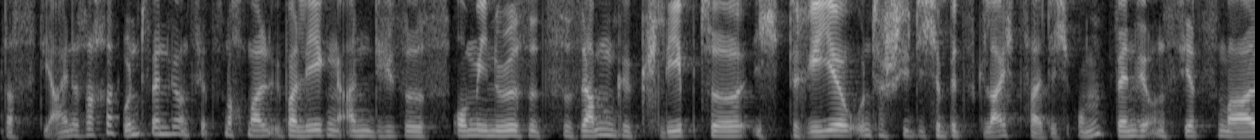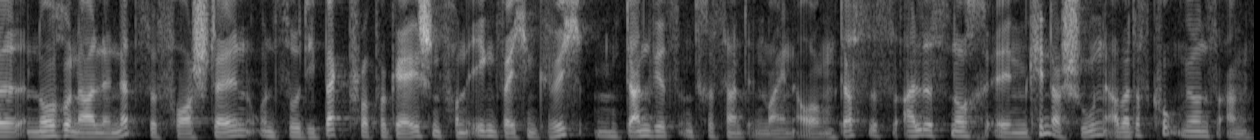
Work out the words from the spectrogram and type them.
Das ist die eine Sache. Und wenn wir uns jetzt nochmal überlegen an dieses ominöse zusammengeklebte, ich drehe unterschiedliche Bits gleichzeitig um. Wenn wir uns jetzt mal neuronale Netze vorstellen und so die Backpropagation von irgendwelchen Gewichten, dann wird es interessant in meinen Augen. Das ist alles noch in Kinder Kinderschuhen, aber das gucken wir uns an.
